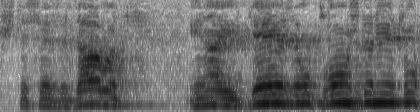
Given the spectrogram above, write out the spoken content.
ще се задават една идея за оплождането,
